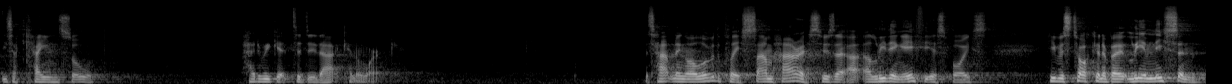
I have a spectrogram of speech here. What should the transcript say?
he's a kind soul. How do we get to do that kind of work? It's happening all over the place. Sam Harris, who's a, a leading atheist voice, he was talking about Liam Neeson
